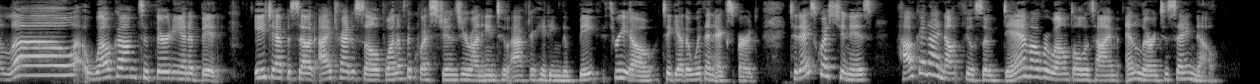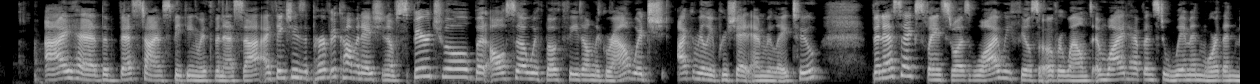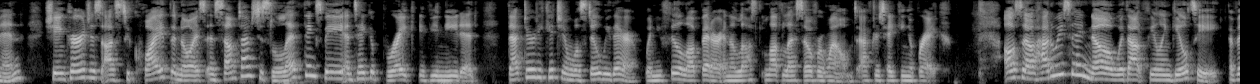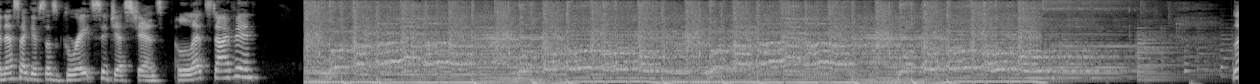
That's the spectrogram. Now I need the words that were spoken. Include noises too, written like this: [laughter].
Hello, welcome to 30 and a bit. Each episode, I try to solve one of the questions you run into after hitting the big 3 0 together with an expert. Today's question is How can I not feel so damn overwhelmed all the time and learn to say no? I had the best time speaking with Vanessa. I think she's a perfect combination of spiritual, but also with both feet on the ground, which I can really appreciate and relate to. Vanessa explains to us why we feel so overwhelmed and why it happens to women more than men. She encourages us to quiet the noise and sometimes just let things be and take a break if you need it. That dirty kitchen will still be there when you feel a lot better and a lot, less overwhelmed after taking a break. Also, how do we say no without feeling guilty? Vanessa gives us great suggestions. Let's dive in.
